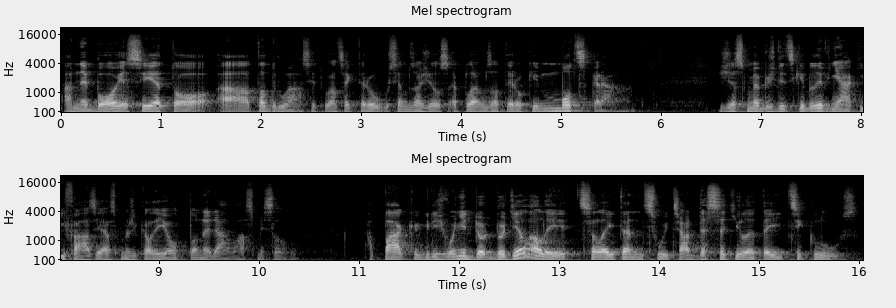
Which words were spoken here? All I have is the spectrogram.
a nebo jestli je to a ta druhá situace, kterou už jsem zažil s Applem za ty roky moc krát, že jsme vždycky byli v nějaké fázi a jsme říkali, jo, to nedává smysl. A pak, když oni do, dodělali celý ten svůj třeba desetiletý cyklus,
